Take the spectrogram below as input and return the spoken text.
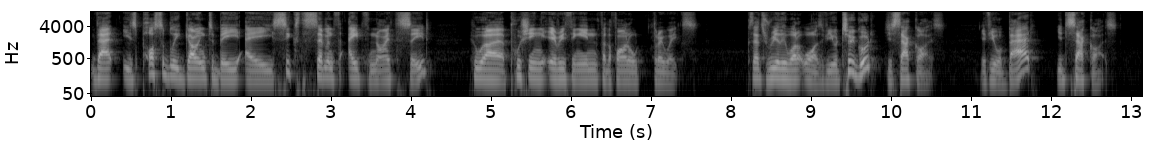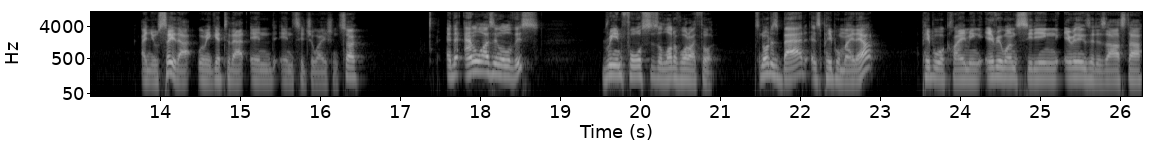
that is possibly going to be a sixth, seventh, eighth, ninth seed who are pushing everything in for the final three weeks. Because that's really what it was. If you were too good, you sack guys. If you were bad, you'd sack guys. And you'll see that when we get to that end end situation. So, and analyzing all of this reinforces a lot of what I thought. It's not as bad as people made out. People were claiming everyone's sitting, everything's a disaster,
